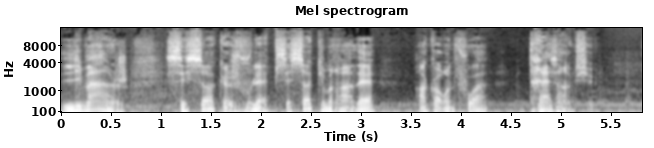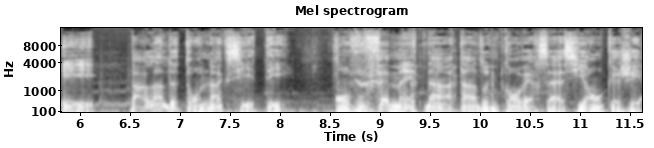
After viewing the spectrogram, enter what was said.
l'image, c'est ça que je voulais. Puis c'est ça qui me rendait, encore une fois, très anxieux. Et parlant de ton anxiété, on vous fait maintenant entendre une conversation que j'ai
